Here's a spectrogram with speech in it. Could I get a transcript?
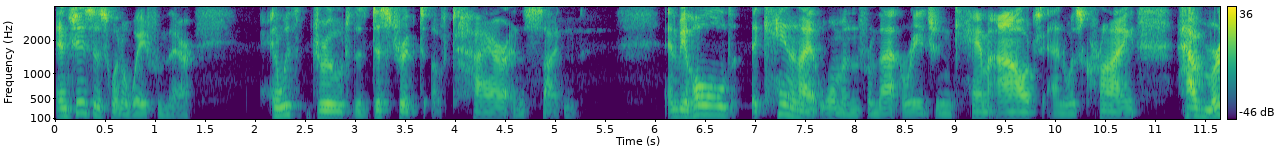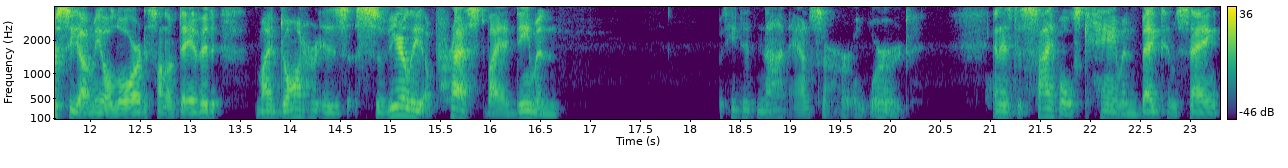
And Jesus went away from there and withdrew to the district of Tyre and Sidon. And behold, a Canaanite woman from that region came out and was crying, Have mercy on me, O Lord, son of David. My daughter is severely oppressed by a demon. But he did not answer her a word. And his disciples came and begged him, saying,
